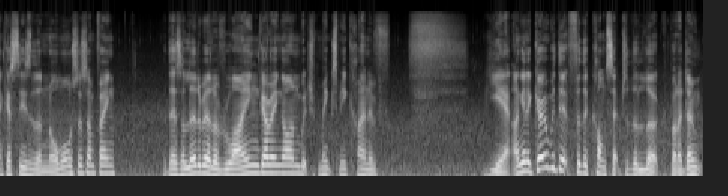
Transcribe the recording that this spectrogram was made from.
I guess these are the normals or something. But there's a little bit of line going on, which makes me kind of... Yeah, I'm going to go with it for the concept of the look, but I don't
